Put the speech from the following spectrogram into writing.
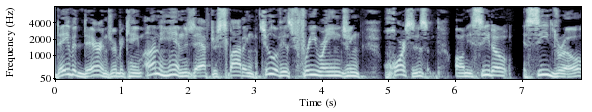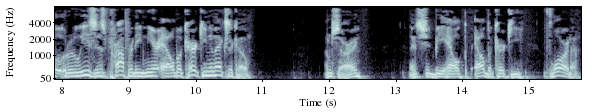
David Derringer became unhinged after spotting two of his free-ranging horses on Isidro, Isidro Ruiz's property near Albuquerque, New Mexico. I'm sorry. That should be Al- Albuquerque, Florida.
